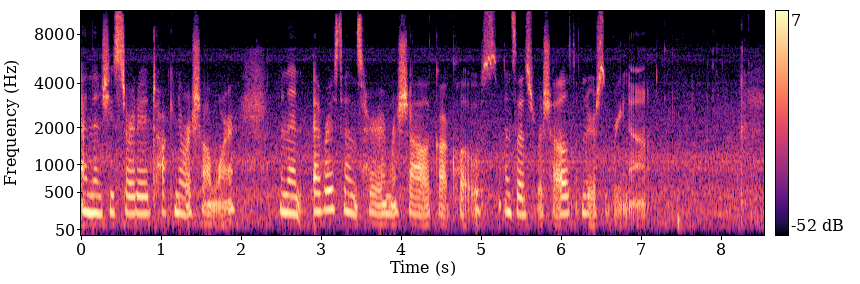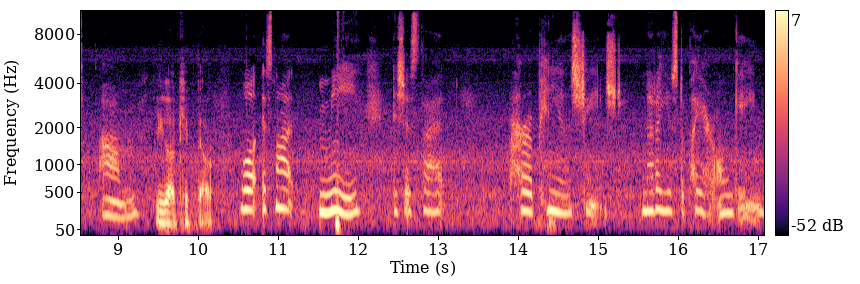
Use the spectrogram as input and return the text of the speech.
and then she started talking to Rochelle more. And then ever since her and Rochelle got close, and since Rochelle's under Sabrina, um, You got kicked out. well, it's not me. It's just that her opinions changed. Neda used to play her own game,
